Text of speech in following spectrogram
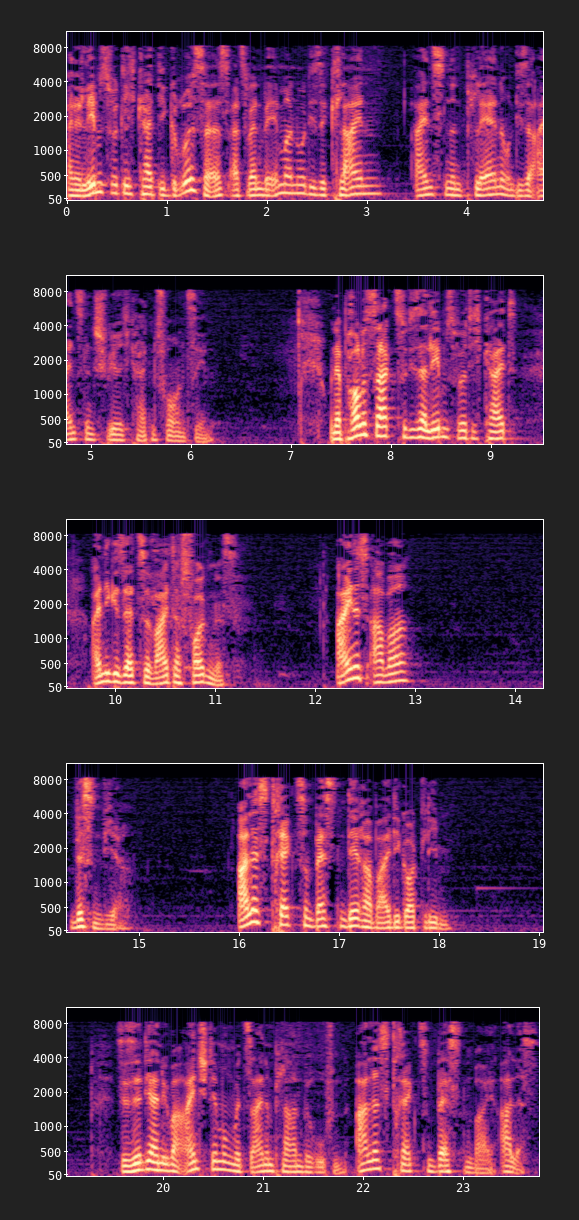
eine Lebenswirklichkeit, die größer ist, als wenn wir immer nur diese kleinen einzelnen Pläne und diese einzelnen Schwierigkeiten vor uns sehen. Und der Paulus sagt zu dieser Lebenswirklichkeit einige Sätze weiter Folgendes. Eines aber wissen wir. Alles trägt zum Besten derer bei, die Gott lieben. Sie sind ja in Übereinstimmung mit seinem Plan berufen. Alles trägt zum Besten bei. Alles.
